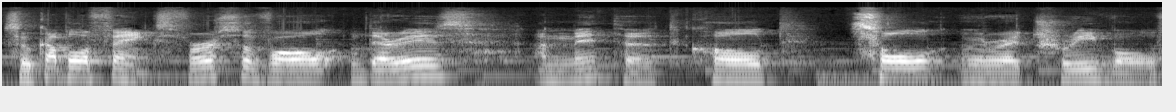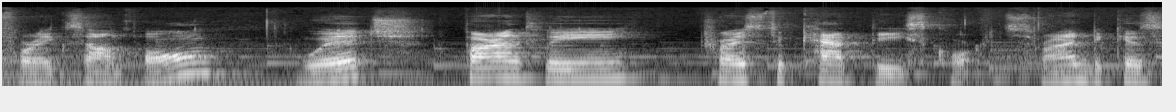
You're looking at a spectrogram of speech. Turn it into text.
So, a couple of things. First of all, there is a method called soul retrieval, for example, which apparently tries to cut these cords, right? Because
